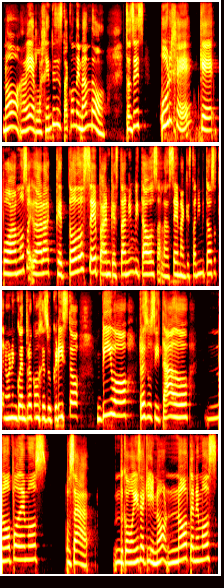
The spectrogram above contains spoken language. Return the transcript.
No, a ver, la gente se está condenando. Entonces, urge que podamos ayudar a que todos sepan que están invitados a la cena, que están invitados a tener un encuentro con Jesucristo vivo, resucitado. No podemos, o sea, como dice aquí, no, no tenemos,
